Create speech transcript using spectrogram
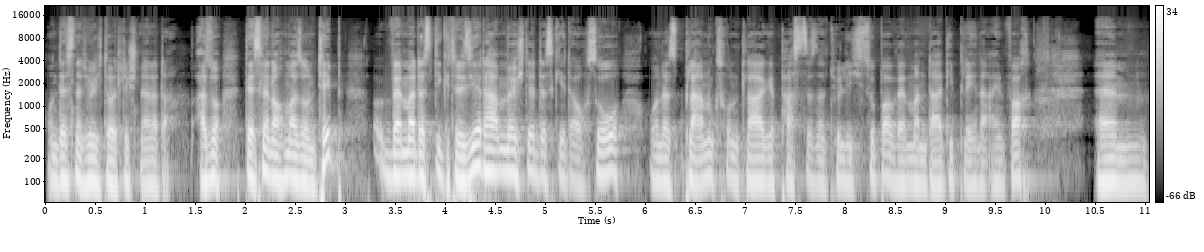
Und das ist natürlich deutlich schneller da. Also das wäre nochmal so ein Tipp. Wenn man das digitalisiert haben möchte, das geht auch so. Und als Planungsgrundlage passt es natürlich super, wenn man da die Pläne einfach ähm,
